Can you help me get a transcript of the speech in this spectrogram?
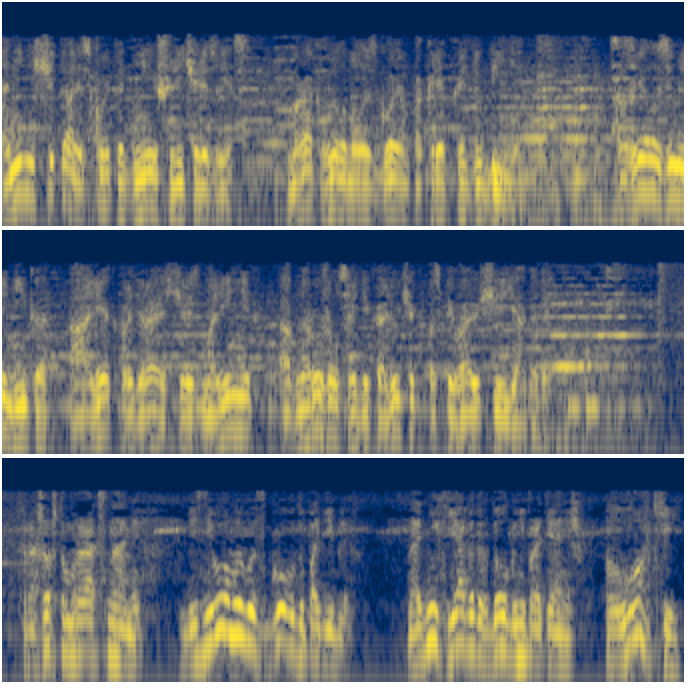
Они не считали, сколько дней шли через лес. Мрак выломал изгоем по крепкой дубине. Созрела земляника, а Олег, продираясь через малинник, обнаружил среди колючек поспевающие ягоды. Хорошо, что мрак с нами. Без него мы бы с голоду погибли. На одних ягодах долго не протянешь. Ловкий.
